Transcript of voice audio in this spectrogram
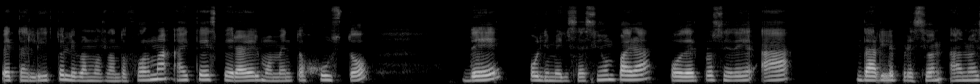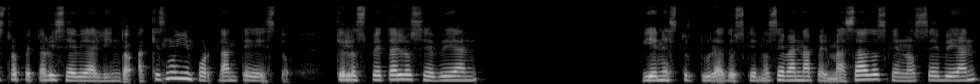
petalito, le vamos dando forma. Hay que esperar el momento justo de polimerización para poder proceder a darle presión a nuestro pétalo y se vea lindo. Aquí es muy importante esto, que los pétalos se vean bien estructurados, que no se vean apelmazados, que no se vean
